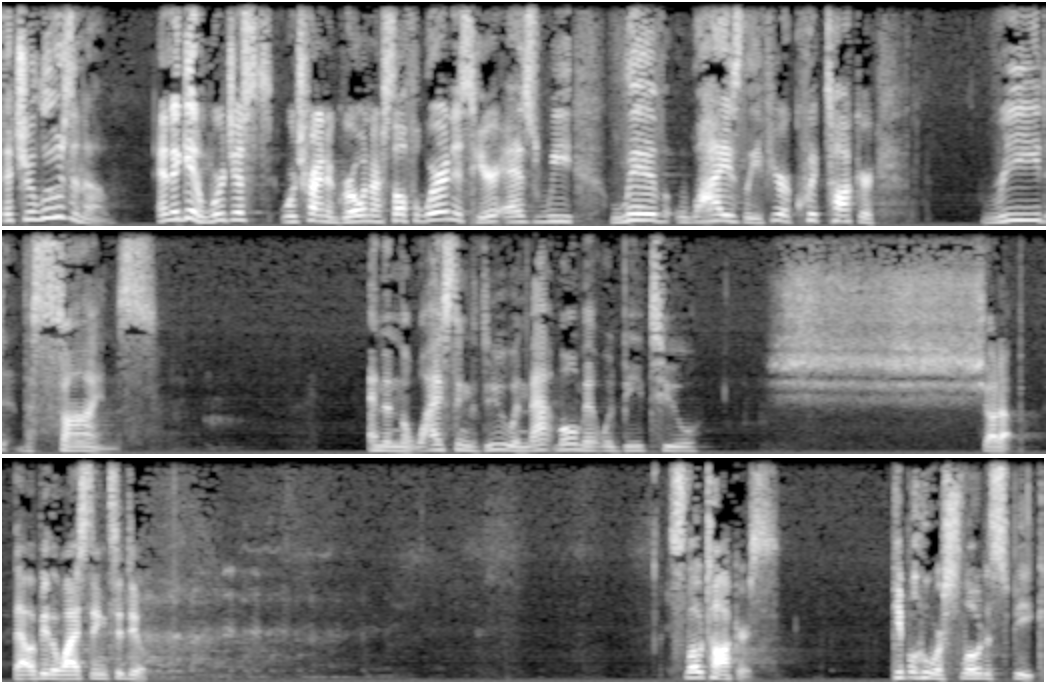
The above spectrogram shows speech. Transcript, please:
that you're losing them. And again, we're just we're trying to grow in our self-awareness here as we live wisely. If you're a quick talker, read the signs. And then the wise thing to do in that moment would be to sh- shut up. That would be the wise thing to do. Slow talkers, people who are slow to speak,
